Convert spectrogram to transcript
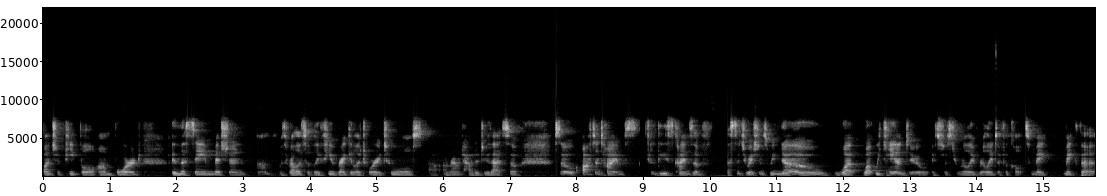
bunch of people on board in the same mission um, with relatively few regulatory tools uh, around how to do that. So, so oftentimes these kinds of situations we know what what we can do. It's just really really difficult to make make the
